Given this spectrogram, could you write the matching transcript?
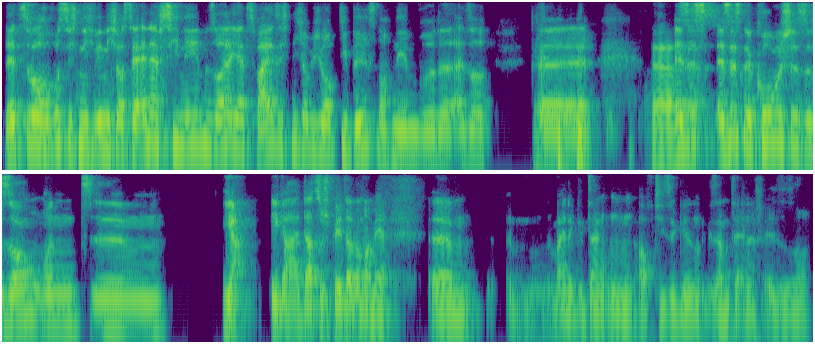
letzte Woche wusste ich nicht, wen ich aus der NFC nehmen soll. Jetzt weiß ich nicht, ob ich überhaupt die Bills noch nehmen würde. Also äh, ja, es, ist, es ist eine komische Saison und ähm, ja, egal. Dazu später nochmal mehr. Ähm, meine Gedanken auf diese gesamte NFL-Saison.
